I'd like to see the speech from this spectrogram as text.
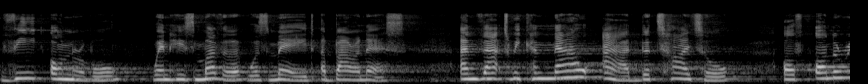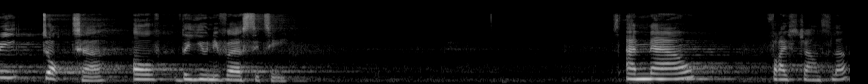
the Honourable when his mother was made a Baroness, and that we can now add the title of Honorary Doctor of the University. And now, Vice-Chancellor,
